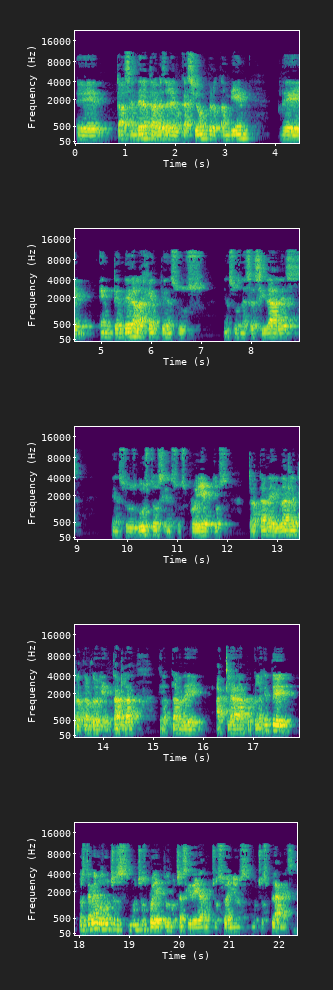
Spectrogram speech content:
Eh, trascender a través de la educación, pero también de entender a la gente en sus, en sus necesidades, en sus gustos y en sus proyectos, tratar de ayudarle, tratar de orientarla, tratar de aclarar, porque la gente, pues tenemos muchos, muchos proyectos, muchas ideas, muchos sueños, muchos planes,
